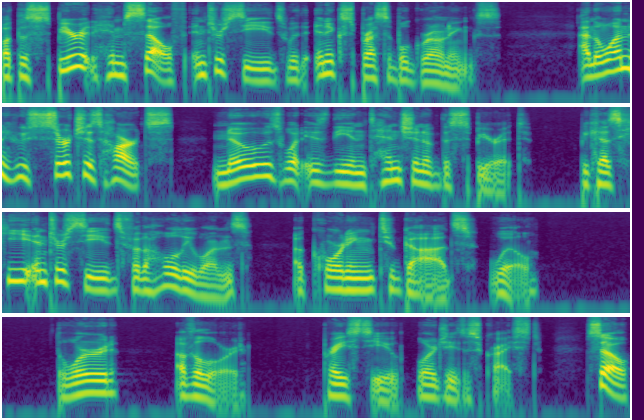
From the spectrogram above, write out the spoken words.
But the Spirit Himself intercedes with inexpressible groanings. And the one who searches hearts knows what is the intention of the Spirit, because He intercedes for the holy ones according to God's will. The word of the Lord. Praise to you, Lord Jesus Christ. So,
